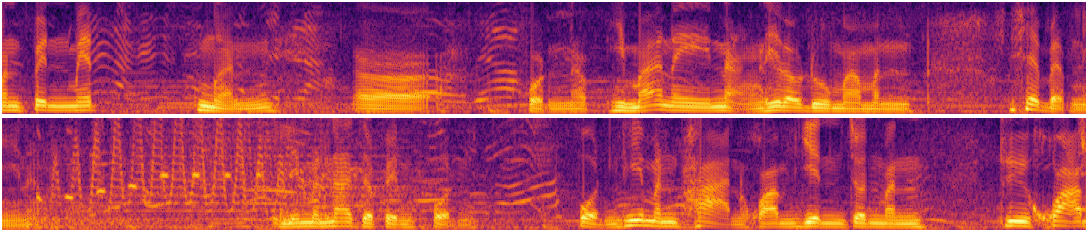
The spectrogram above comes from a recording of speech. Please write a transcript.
มันเป็นเม็ดเหมือนเอ่อฝนนะครับหิมะในหนังที่เราดูมามันไม่ใช่แบบนี้นะอันนี้มันน่าจะเป็นฝนฝนที่มันผ่านความเย็นจนมันคือความ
